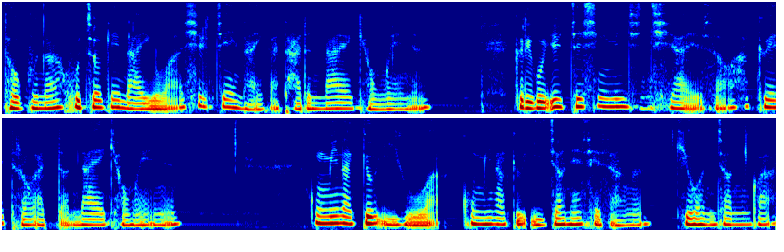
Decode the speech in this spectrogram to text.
더구나 호적의 나이와 실제의 나이가 다른 나의 경우에는 그리고 일제 식민지 치하에서 학교에 들어갔던 나의 경우에는 국민학교 이후와 국민학교 이전의 세상은 기원 전과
